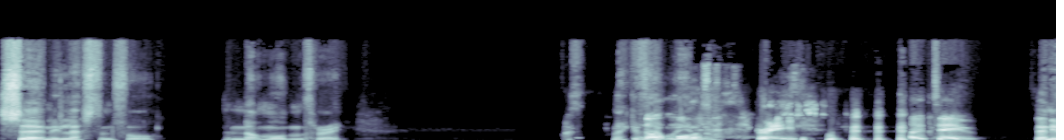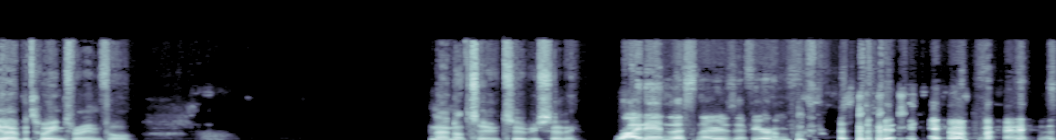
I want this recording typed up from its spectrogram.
Certainly less than four, and not more than three. Make not more than three. so two. Anywhere between three and four. No, not two. Two would be silly. Write in, listeners, if you're impressed with phones.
